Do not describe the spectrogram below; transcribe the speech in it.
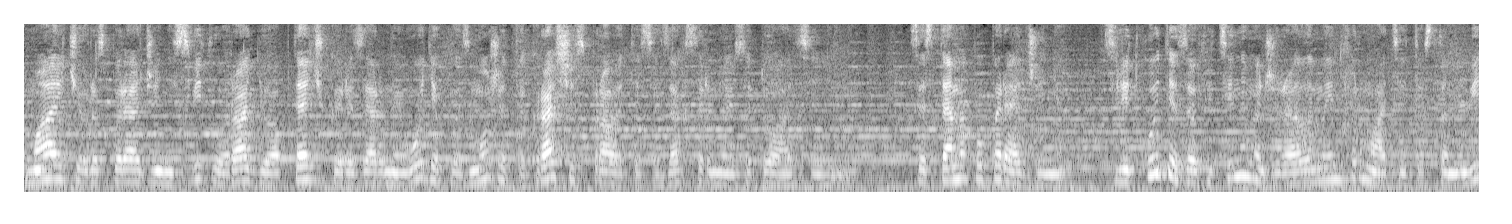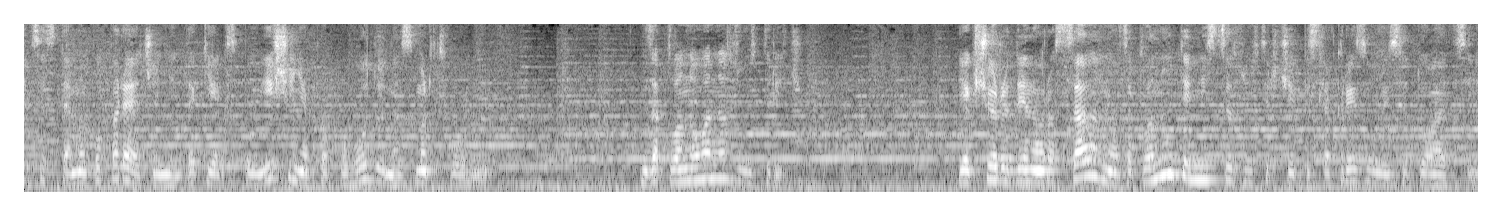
Маючи в розпорядженні світло, радіо, аптечку і резервний одяг, ви зможете краще справитися з екстреною ситуацією. Системи попередження. Слідкуйте за офіційними джерелами інформації та встановіть системи попередження, такі як сповіщення про погоду на смартфоні. Запланована зустріч. Якщо родина розселена, заплануйте місце зустрічі після кризової ситуації.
